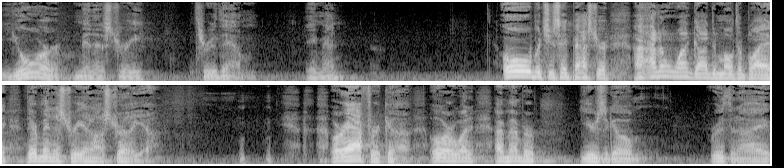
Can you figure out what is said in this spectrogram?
your ministry through them. Amen? Oh, but you say, Pastor, I, don't want God to multiply their ministry in Australia or Africa or what. I remember years ago, Ruth and I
